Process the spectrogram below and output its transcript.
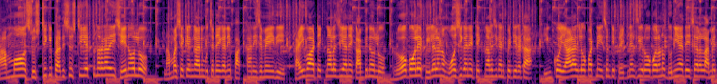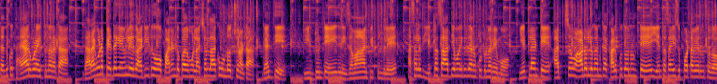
అమ్మో సృష్టికి ప్రతి సృష్టి ఎత్తున్నారు కదా ఈ చేనోళ్ళు. నమ్మశక్యం గాని ముచ్చటే గాని పక్కా నిజమే ఇది. కైవా టెక్నాలజీ అనే కంపెనీ వాళ్ళు రోబోలే పిల్లలను మోసిగానే టెక్నాలజీ కనిపెట్టిరట. ఇంకో ఏడాది లోపట్నే ఇటువంటి ప్రెగ్నెన్సీ రోబోలను దునియా దేశాలలో అమ్మేందుకు తయారు కూడా అవుతున్నారట ధర కూడా పెద్దగా ఏం లేదు. అటు ఇటు ఓ పన్నెండు పదమూడు లక్షల దాకా ఉండొచ్చునట. గంతే. వింటుంటే ఇది నిజమా అనిపిస్తుందిలే. అసలు అది ఎట్లా సాధ్యమవుతుంది అనుకుంటున్నారేమో. ఎట్లా అంటే అచ్చం ఆడోళ్ళు కనుక కడుపుతోనుంటే ఎంత సైజు పొట్ట పెరుగుతుందో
